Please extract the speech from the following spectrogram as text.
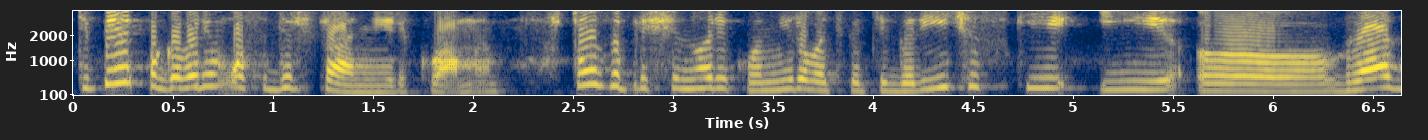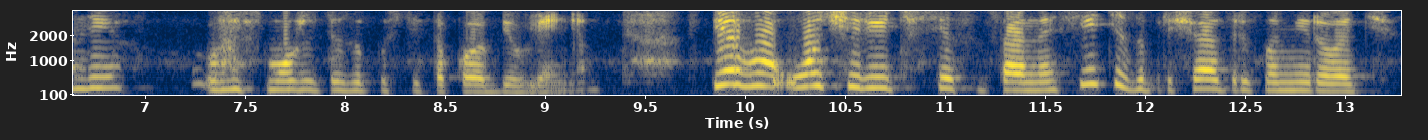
Теперь поговорим о содержании рекламы. Что запрещено рекламировать категорически и э, вряд ли вы сможете запустить такое объявление. В первую очередь все социальные сети запрещают рекламировать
